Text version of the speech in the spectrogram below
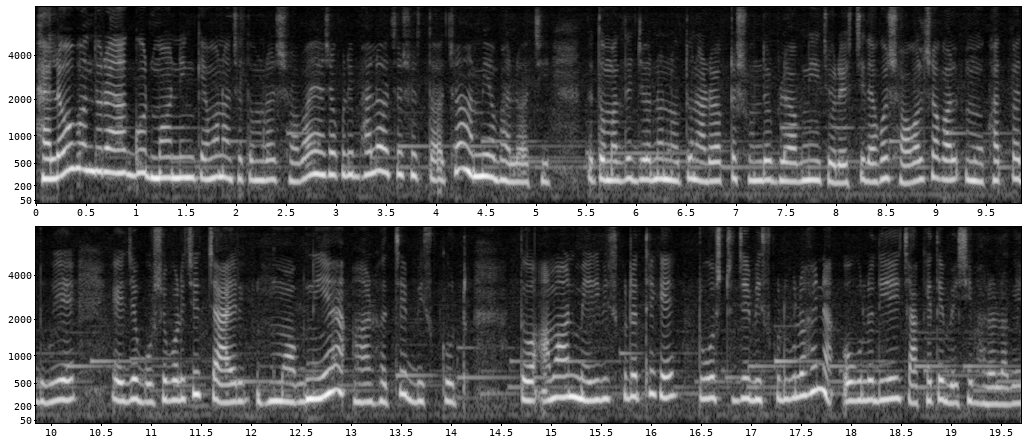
হ্যালো বন্ধুরা, গুড মর্নিং। কেমন আছো তোমরা? সবাই আশা করি ভালো আছো, সুস্থ আছো, আমিও ভালো আছি। তো তোমাদের জন্য নতুন আরও একটা সুন্দর ব্লগ নিয়ে চলে এসেছি। দেখো, সকাল সকাল মুখ হাত পা ধুয়ে এই যে বসে পড়েছি চায়ের মগ নিয়ে আর হচ্ছে বিস্কুট। তো আমার মেরি বিস্কুটের থেকে টোস্ট যে বিস্কুটগুলো হয় না, ওগুলো দিয়েই চা খেতে বেশি ভালো লাগে।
